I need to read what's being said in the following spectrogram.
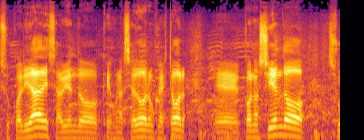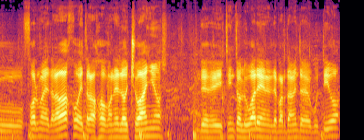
sus cualidades, sabiendo que es un hacedor, un gestor, conociendo su forma de trabajo. He trabajado con él ocho años desde distintos lugares en el departamento ejecutivo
